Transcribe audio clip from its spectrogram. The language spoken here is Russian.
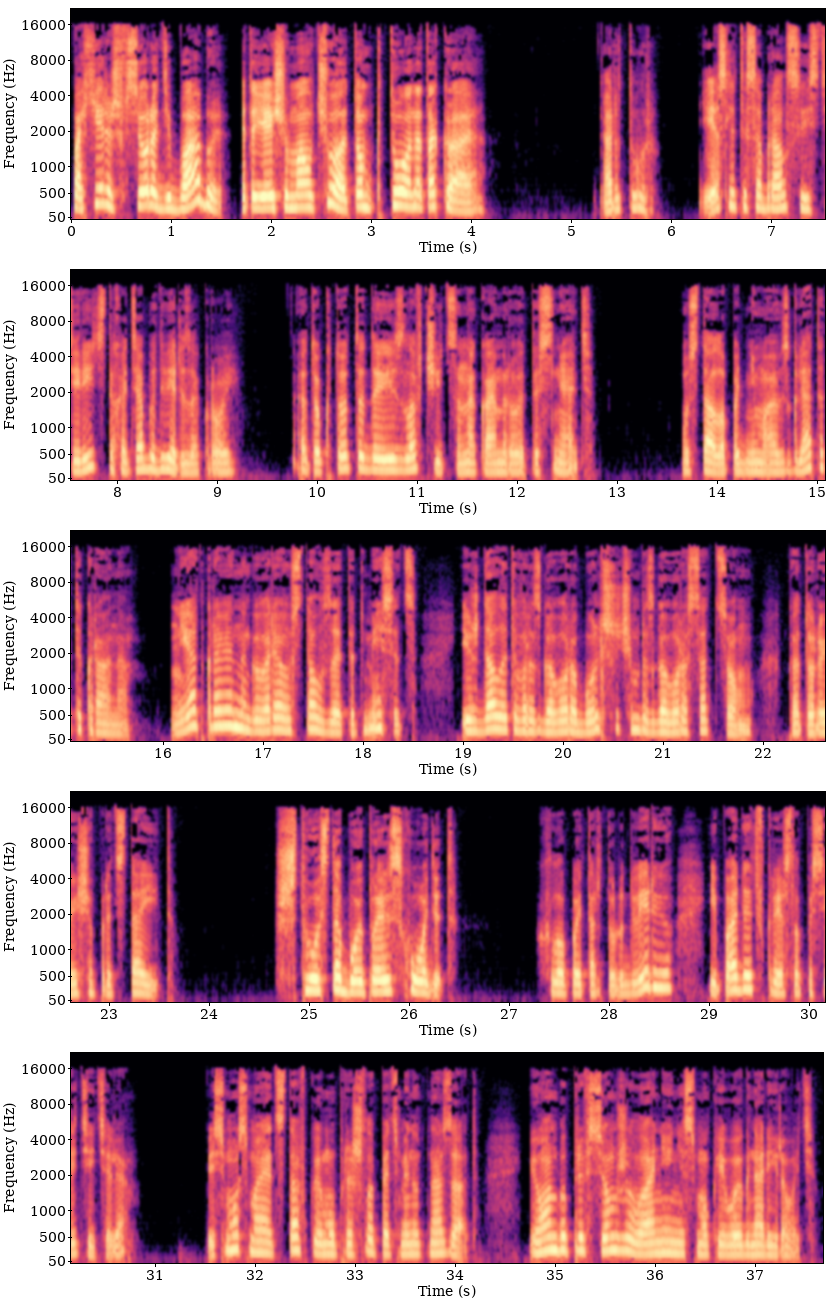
Похеришь все ради бабы? Это я еще молчу о том, кто она такая!» «Артур, если ты собрался истерить, то хотя бы дверь закрой. А то кто-то да и изловчится на камеру это снять». Устало поднимаю взгляд от экрана. Я, откровенно говоря, устал за этот месяц и ждал этого разговора больше, чем разговора с отцом, который еще предстоит. «Что с тобой происходит?» Хлопает Артур дверью и падает в кресло посетителя. Письмо с моей отставкой ему пришло пять минут назад, и он бы при всем желании не смог его игнорировать.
